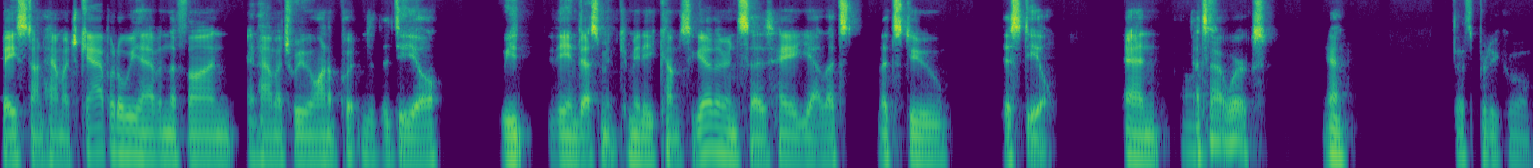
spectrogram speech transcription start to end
based on how much capital we have in the fund and how much we want to put into the deal we the investment committee comes together and says hey yeah let's let's do this deal. And awesome. that's how it works. Yeah. That's pretty cool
